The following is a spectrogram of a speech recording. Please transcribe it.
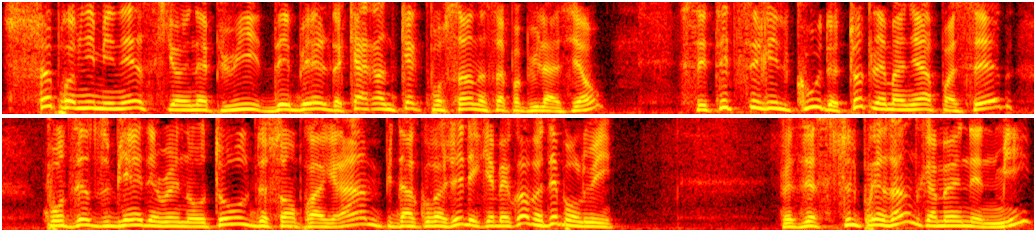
Ce premier ministre qui a un appui débile de 40% dans sa population s'est étiré le coup de toutes les manières possibles pour dire du bien d'Erin O'Toole, de son programme, puis d'encourager les Québécois à voter pour lui. Je veux dire, si tu le présentes comme un ennemi,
